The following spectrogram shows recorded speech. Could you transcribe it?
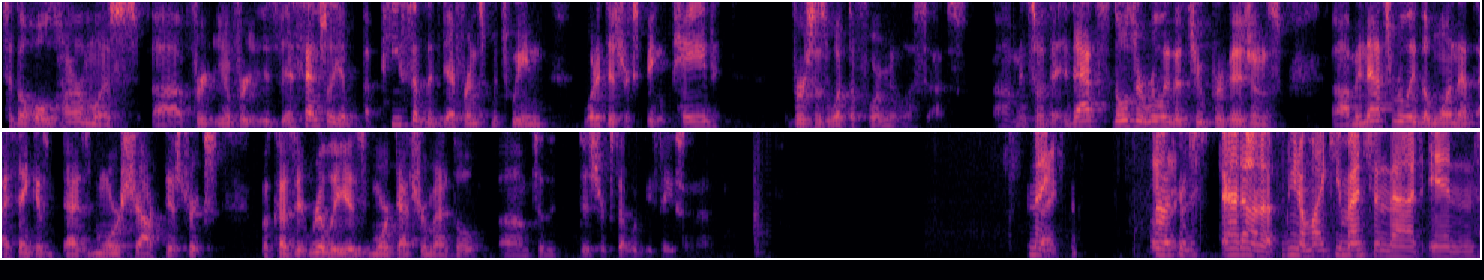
to the hold harmless uh, for you know for essentially a, a piece of the difference between what a district's being paid versus what the formula says. Um, and so th- that's those are really the two provisions um, and that's really the one that I think is has more shock districts because it really is more detrimental um, to the districts that would be facing that. Mike, I was going to just add on up. You know, Mike, you mentioned that in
